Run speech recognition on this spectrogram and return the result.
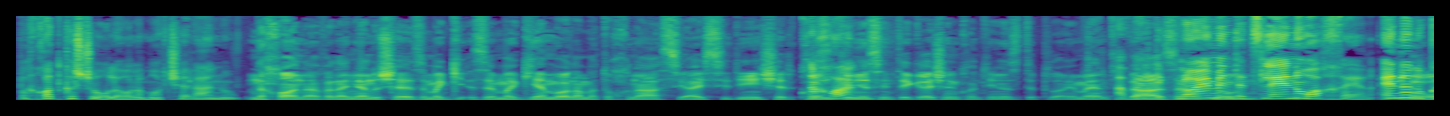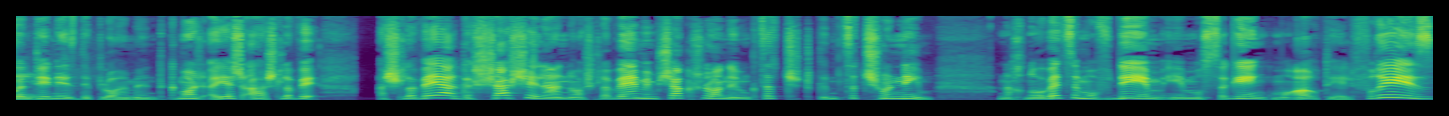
פחות קשור לעולמות שלנו. נכון, אבל העניין הוא שזה מגיע, זה מגיע מעולם התוכנה ה-CICD של נכון. continuous integration, continuous deployment, אבל deployment אנחנו- אצלנו הוא אחר, אין לנו ברור. continuous deployment, כמו, יש השלבי, השלבי ההגשה שלנו, השלבי הממשק שלנו הם קצת, הם קצת שונים. אנחנו בעצם עובדים עם מושגים כמו RTL freeze,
